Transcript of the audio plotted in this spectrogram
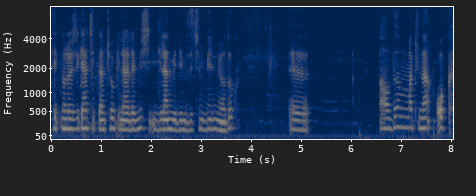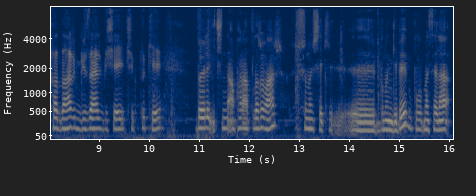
teknoloji gerçekten çok ilerlemiş. İlgilenmediğimiz için bilmiyorduk. E, aldığım makine o kadar güzel bir şey çıktı ki böyle içinde aparatları var. Şunun şekil e, bunun gibi. Bu mesela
